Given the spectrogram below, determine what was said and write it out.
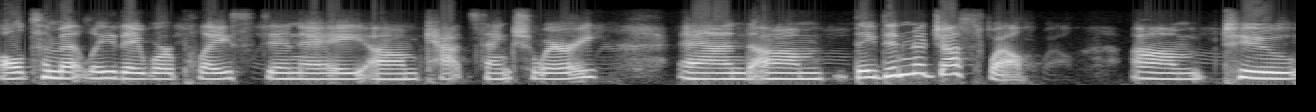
ultimately they were placed in a um, cat sanctuary and um, they didn't adjust well um, to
